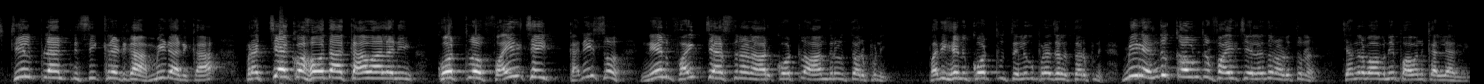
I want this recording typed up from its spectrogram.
స్టీల్ ప్లాంట్ని సీక్రెట్గా అమ్మడానిక ప్రత్యేక హోదా కావాలని కోర్టులో ఫైల్ చేయి. కనీసం నేను ఫైట్ చేస్తున్నాను ఆరు కోట్ల ఆంధ్రుల తరపుని పదిహేను కోట్లు తెలుగు ప్రజల తరపుని. మీరు ఎందుకు కౌంటర్ ఫైల్ చేయలేదు అని అడుగుతున్నాను చంద్రబాబుని పవన్ కళ్యాణ్ని.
